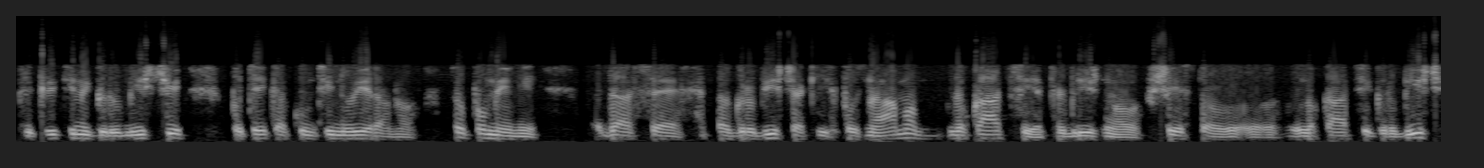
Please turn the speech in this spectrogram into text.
prikritimi grobišči poteka kontinuirano. To pomeni, da se eh, grobišča, ki jih poznamo, lokacije, približno 600 lokacij grobišč,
